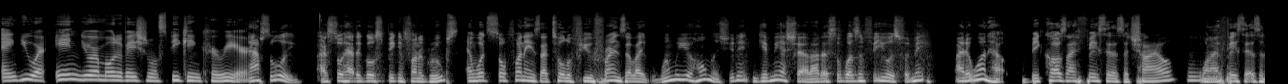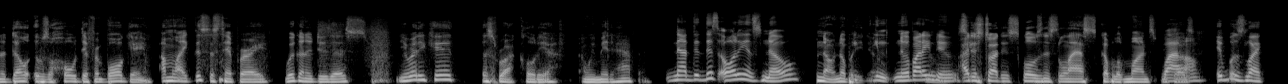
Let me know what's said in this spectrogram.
and you are in your motivational speaking career. Absolutely. I still had to go speak in front of groups. And what's so funny is I told a few friends, they're like, when were you homeless? You didn't give me a shout out. I said, it wasn't for you, it was for me. I didn't want help. Because I faced it as a child, when I mm-hmm. faced it as an adult, it was a whole different ball game. I'm like, this is temporary. We're going to do this. You ready, kid? Let's rock, Claudia. And we made it happen. Now, did this audience know? No, nobody knew. Nobody No. knew. I just started disclosing this the last couple of months because Wow. it was like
